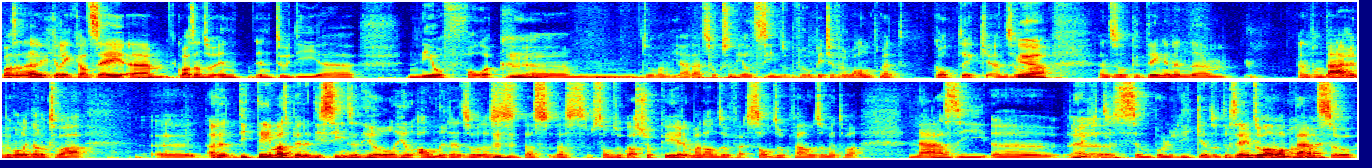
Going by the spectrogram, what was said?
was dan, eigenlijk, gelijk ik al zei, ehm, ik was dan zo in, into die eh neofolk. Mhm. ehm, zo van, ja, dat is ook zo'n heel scene, zo een beetje verwant met gothic en zo. Eh, en zulke dingen. En, ehm, en van daaruit begon ik dan ook zo wat... eh, die thema's binnen die scene zijn heel, heel anders. En zo. Dat, is, Mhm. dat, is, dat is soms ook wel chockerend, maar dan zo, soms ook wel zo met wat nazi eh, en zo. Er zijn zo wel wat Oh, bands zo,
